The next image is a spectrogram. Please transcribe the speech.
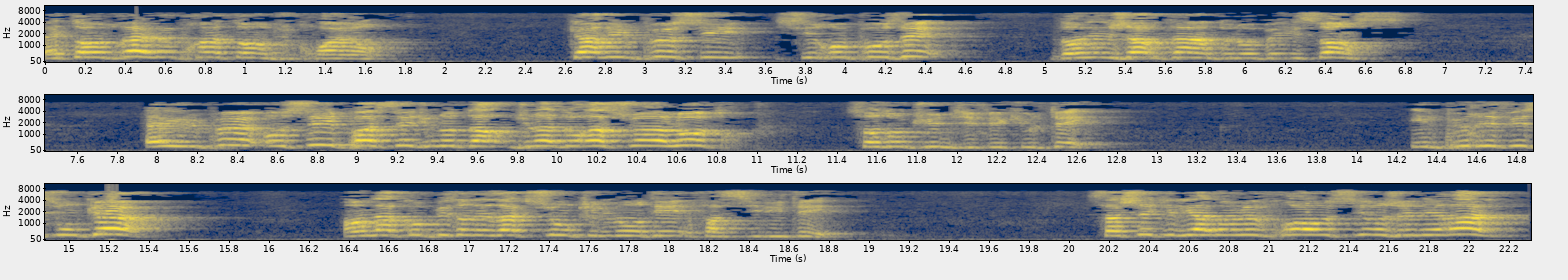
est en vrai le printemps du croyant, car il peut s'y reposer dans les jardins de l'obéissance, et il peut aussi passer d'une adoration à l'autre sans aucune difficulté. Il purifie son cœur en accomplissant des actions qui lui ont été facilitées. Sachez qu'il y a dans le froid aussi en général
